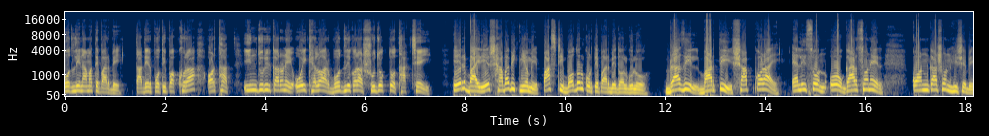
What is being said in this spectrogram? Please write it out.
বদলি নামাতে পারবে। তাদের প্রতিপক্ষরা, অর্থাৎ ইনজুরির কারণে ওই খেলোয়াড় বদলি করার সুযোগ তো থাকছেই। এর বাইরে স্বাভাবিক নিয়মে পাঁচটি বদল করতে পারবে দলগুলো। ব্রাজিল, বাড়তি সাপ করায় অ্যালিসন ও গার্সনের কনকাশন হিসেবে।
